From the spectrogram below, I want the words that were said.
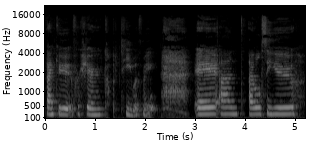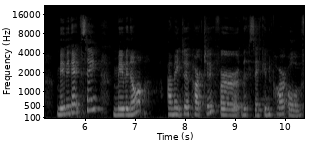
thank you for sharing a cup of tea with me. Uh, and I will see you maybe next time, maybe not. I might do a part two for the second part of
